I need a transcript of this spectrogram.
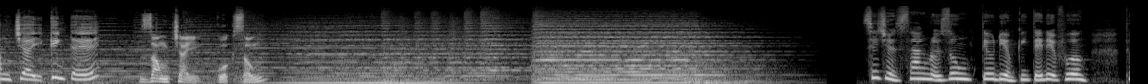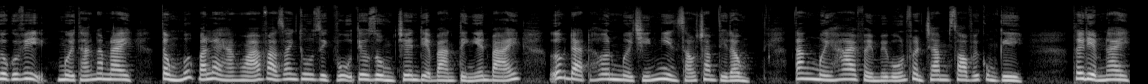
Dòng chảy kinh tế, dòng chảy cuộc sống. Xin chuyển sang nội dung tiêu điểm kinh tế địa phương. Thưa quý vị, 10 tháng năm nay, tổng mức bán lẻ hàng hóa và doanh thu dịch vụ tiêu dùng trên địa bàn tỉnh Yên Bái ước đạt hơn 19.600 tỷ đồng, tăng 12,14% so với cùng kỳ. Thời điểm này,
